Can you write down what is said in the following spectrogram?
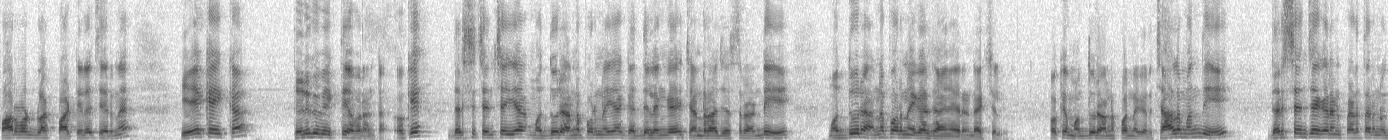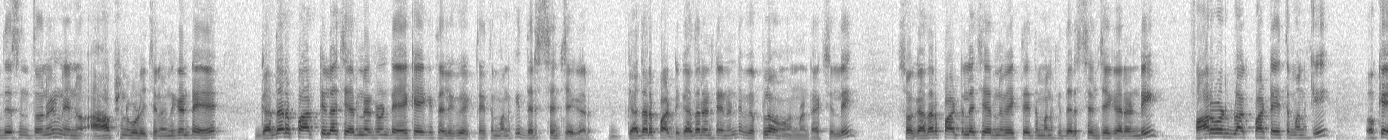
ఫార్వర్డ్ బ్లాక్ పార్టీలో చేరిన ఏకైక తెలుగు వ్యక్తి ఎవరంట? ఓకే దర్శి చెంచయ్య మద్దూరి అన్నపూర్ణయ్య గద్దెలింగయ్య చంద్రరాజేశ్వర అండి. మద్దూరి అన్నపూర్ణయ్య గారు జాయిన్ అయ్యారండి యాక్చువల్లీ ఓకే మద్దూరి అన్నపూర్ణ గారు. చాలామంది దర్శి చెంచయ్య గారిని పెడతారనే ఉద్దేశంతోనే నేను ఆ ఆప్షన్ కూడా ఇచ్చాను. ఎందుకంటే గదర్ పార్టీలో చేరినటువంటి ఏకైక తెలుగు వ్యక్తి అయితే మనకి దర్శి చెంచయ్య గారు. గదర్ పార్టీ. గదర్ అంటే ఏంటంటే విప్లవం అనమాట యాక్చువల్లీ సో గదర్ పార్టీలో చేరిన వ్యక్తి అయితే మనకి దర్శనం చేయగారండి అండి ఫార్వర్డ్ బ్లాక్ పార్టీ అయితే మనకి ఓకే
